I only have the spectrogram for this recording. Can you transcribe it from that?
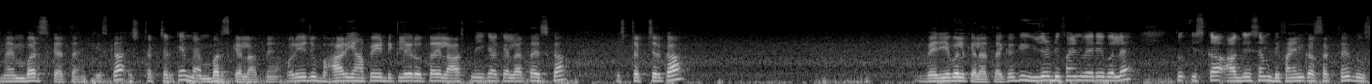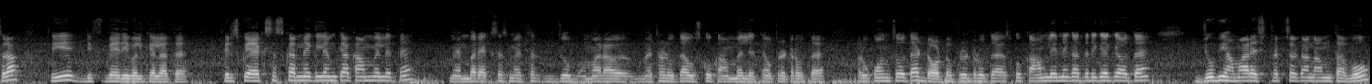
मेंबर्स कहते हैं किसका स्ट्रक्चर के मेंबर्स कहलाते हैं। और ये जो बाहर यहाँ पे डिक्लेयर होता है लास्ट में क्या कहलाता है, इसका स्ट्रक्चर का वेरिएबल कहलाता है। क्योंकि यूज़र डिफाइंड वेरिएबल है तो इसका आगे से हम डिफाइन कर सकते हैं दूसरा तो ये वेरिएबल कहलाता है। फिर इसको एक्सेस करने के लिए हम क्या काम में लेते हैं? मेंबर एक्सेस मेथड जो हमारा मेथड होता है, उसको काम में लेते हैं ऑपरेटर होता है। और वो कौन सा होता है? डॉट ऑपरेटर होता है। उसको काम लेने का तरीका क्या होता है? जो भी हमारे स्ट्रक्चर का नाम था, वो,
